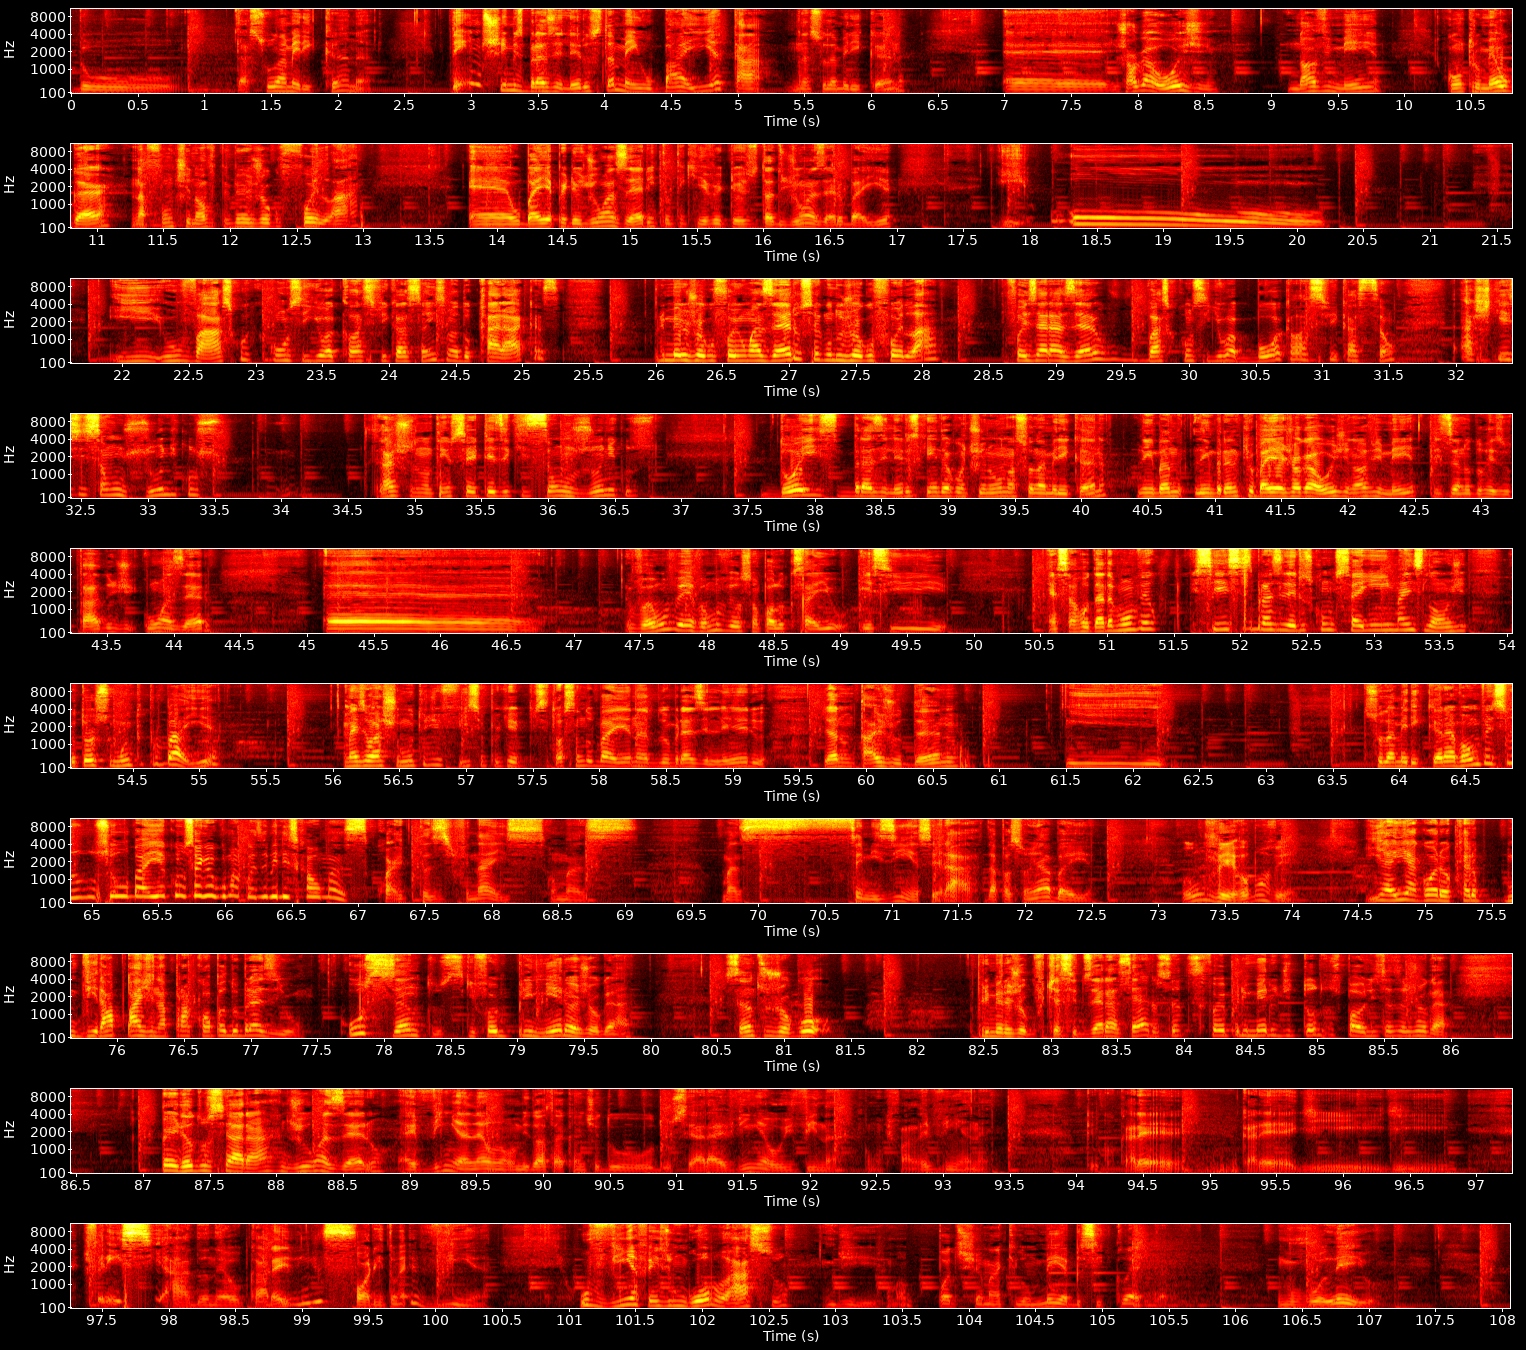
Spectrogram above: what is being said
do da Sul-Americana, tem uns times brasileiros também. O Bahia tá na Sul-Americana. É, joga hoje, 9 e meia, contra o Melgar, na Fonte Nova. O primeiro jogo foi lá. É, o Bahia perdeu de 1 a 0 então tem que reverter o resultado de 1 a 0 o Bahia. E o. E o Vasco conseguiu a classificação em cima do Caracas. Primeiro jogo foi 1 a 0 o segundo jogo foi lá, foi 0 a 0 o Vasco conseguiu a boa classificação. Acho que esses são os únicos. Acho, não tenho certeza que são os únicos dois brasileiros que ainda continuam na Sul-Americana. Lembrando, lembrando que o Bahia joga hoje, 9h30, precisando do resultado de 1 a 0 é... Vamos ver, vamos ver o São Paulo que saiu esse essa rodada. Vamos ver se esses brasileiros conseguem ir mais longe. Eu torço muito pro Bahia. Mas eu acho muito difícil, porque a situação do Bahia do brasileiro já não tá ajudando. E. Sul-Americana, vamos ver se o, se o Bahia consegue alguma coisa beliscar umas quartas de finais. Umas. Umas semizinhas, será? Dá pra sonhar, Bahia? Vamos ver, vamos ver. E aí agora eu quero virar a página pra Copa do Brasil. O Santos, que foi o primeiro a jogar. Santos jogou primeiro jogo tinha sido 0 a 0 o Santos foi o primeiro de todos os paulistas a jogar. Perdeu do Ceará de 1 a 0 É Vinha, né? O nome do atacante do, do Ceará é Vinha ou Vina? Como que fala? É Vinha, né? Porque o cara é. O cara é de. de diferenciado, né? O cara é de fora, então é Vinha. O Vinha fez um golaço de. Como pode chamar aquilo? Meia bicicleta? Um voleio?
